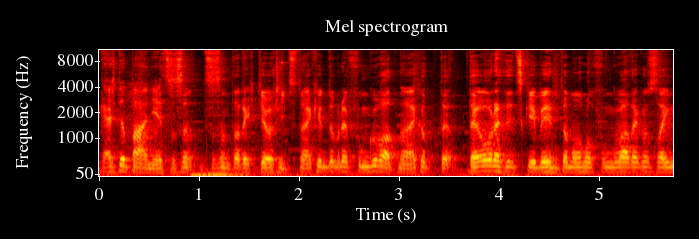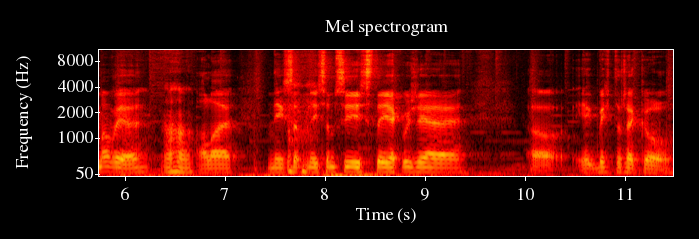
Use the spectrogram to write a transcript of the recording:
Každopádně, co jsem, co jsem tady chtěl říct, no jak jim to bude fungovat, no jako te- teoreticky by jim to mohlo fungovat jako zajímavě, Aha. ale nejsem, nejsem si jistý, jakože, uh, jak bych to řekl,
